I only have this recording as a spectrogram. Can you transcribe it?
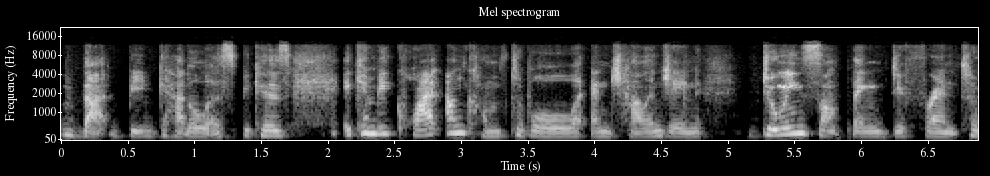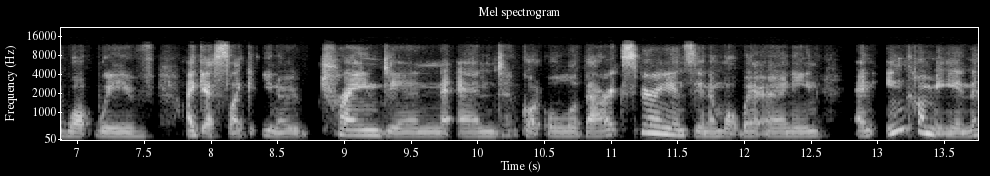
that big catalyst because it can be quite uncomfortable and challenging doing something different to what we've, I guess, like, you know, trained in and got all of our experience in and what we're earning and income in.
